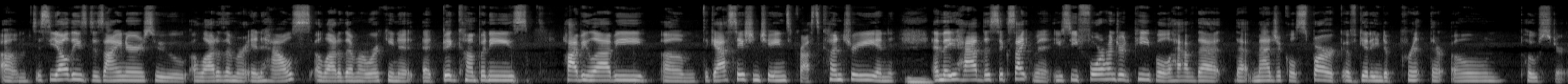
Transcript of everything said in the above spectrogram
Um, to see all these designers who a lot of them are in house, a lot of them are working at, at big companies, Hobby Lobby, um, the gas station chains across the country, and mm. and they had this excitement. You see 400 people have that that magical spark of getting to print their own poster.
